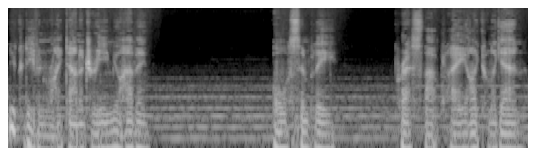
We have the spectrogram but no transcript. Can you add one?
You could even write down a dream you're having, or simply press that play icon again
